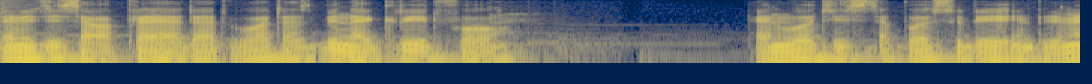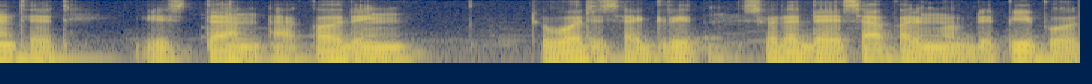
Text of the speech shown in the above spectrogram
And it is our prayer that what has been agreed for and what is supposed to be implemented is done according to what is agreed so that the suffering of the people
